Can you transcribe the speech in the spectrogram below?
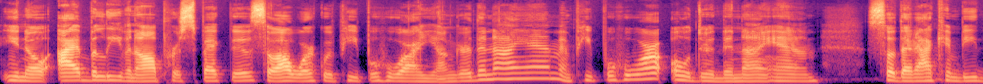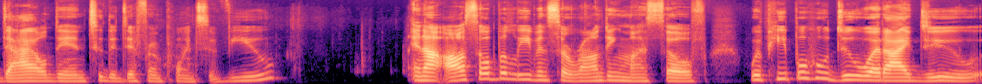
You know, I believe in all perspectives. So I work with people who are younger than I am and people who are older than I am so that I can be dialed into the different points of view. And I also believe in surrounding myself with people who do what I do,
